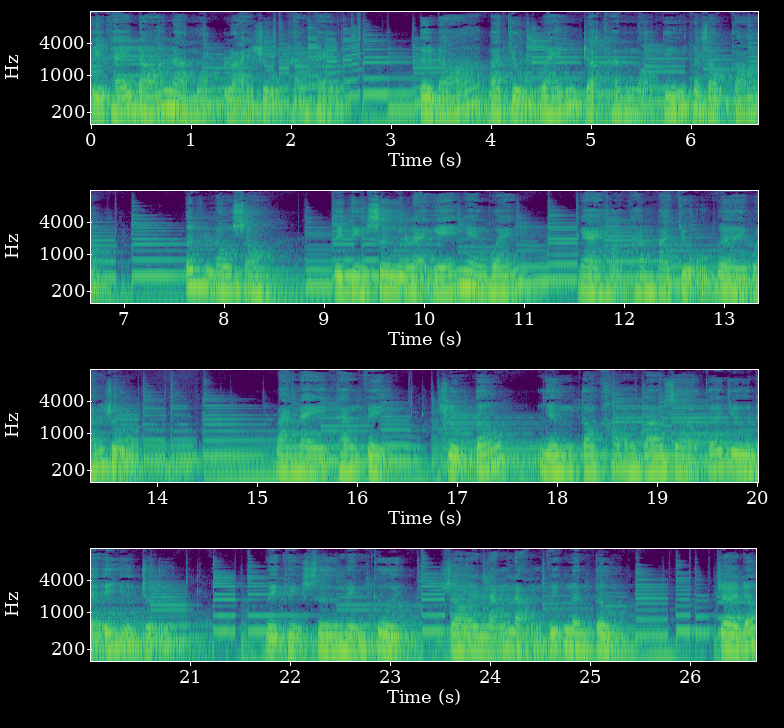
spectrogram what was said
thì thấy đó là một loại rượu hảo hạng. Từ đó, bà chủ quán trở thành nổi tiếng và giàu có. Ít lâu sau, vị thiền sư lại ghé ngang quán ngài hỏi thăm bà chủ về quán rượu. Bà này than phiền, rượu tốt, nhưng tôi không bao giờ có dư để dự trữ. Vị thiền sư mỉm cười, rồi lẳng lặng viết lên tường. Trời đất,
